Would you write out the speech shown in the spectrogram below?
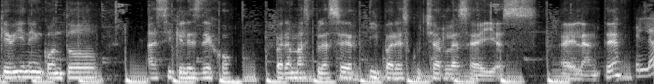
que vienen con todo, así que les dejo para más placer y para escucharlas a ellas. Adelante. Hello,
